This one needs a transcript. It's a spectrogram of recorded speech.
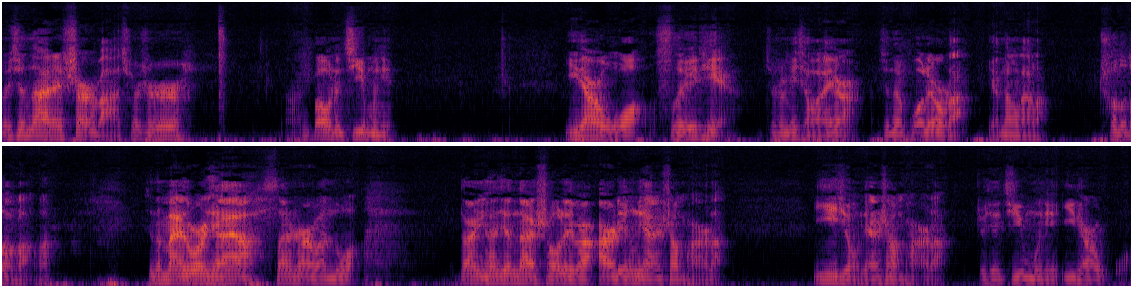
所以现在这事儿吧，确实，啊，你包括这吉姆尼，一点五四 AT 就这么一小玩意儿，现在国六的也弄来了，车都到岗了，现在卖多少钱呀？三十二万多。但是你看现在手里边二零年上牌的，一九年上牌的这些吉姆尼一点五，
